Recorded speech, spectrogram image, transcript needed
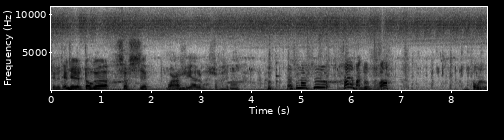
这个天气找个小溪，晚上睡还是蛮舒服的。嗯。但是嘛，就三点半就住了。好热，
